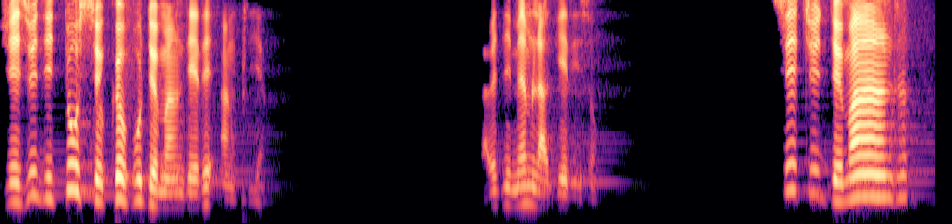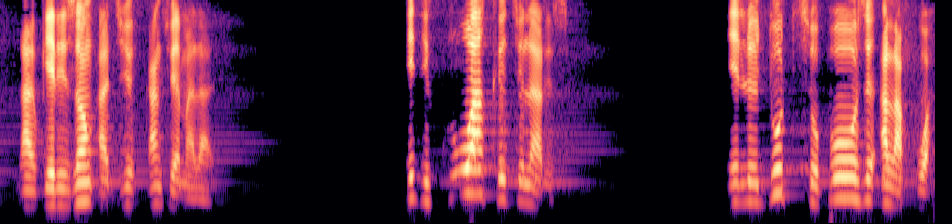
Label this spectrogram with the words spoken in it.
Jésus dit tout ce que vous demanderez en priant. Ça veut dire même la guérison. Si tu demandes la guérison à Dieu quand tu es malade, il dit crois que tu l'as reçu. Et le doute s'oppose à la foi.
